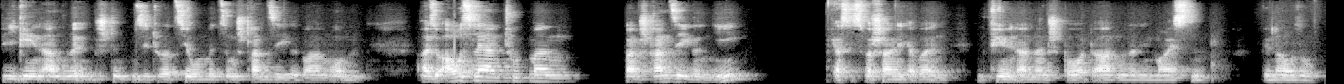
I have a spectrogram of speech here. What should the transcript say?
wie gehen andere in bestimmten Situationen mit so einem Strandsegelwagen um. Also auslernen tut man beim Strandsegeln nie. Das ist wahrscheinlich aber in in vielen anderen Sportarten oder den meisten genauso.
